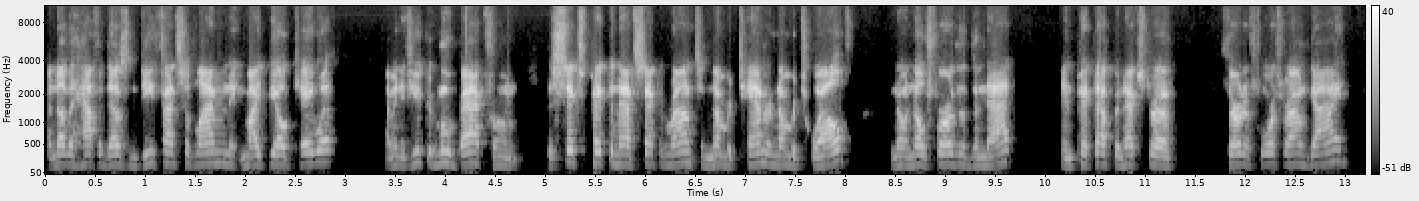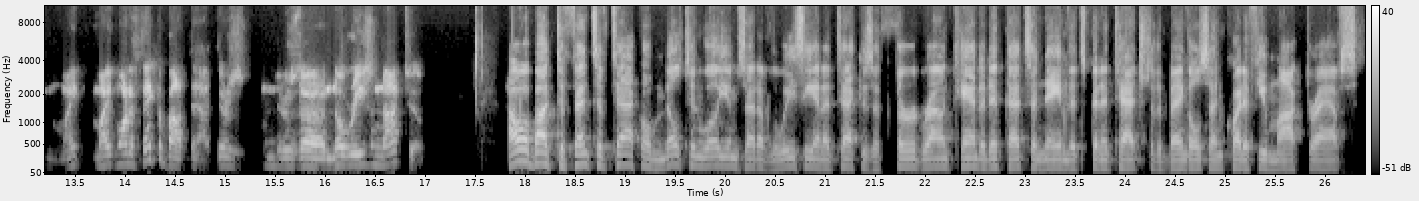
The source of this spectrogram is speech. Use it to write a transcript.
another half a dozen defensive linemen that you might be okay with. I mean, if you could move back from the sixth pick in that second round to number 10 or number 12, you know, no further than that, and pick up an extra third or fourth round guy, might might want to think about that. There's there's uh, no reason not to. How about defensive tackle Milton Williams out of Louisiana Tech is a third round candidate? That's a name that's been attached to the Bengals on quite a few mock drafts.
